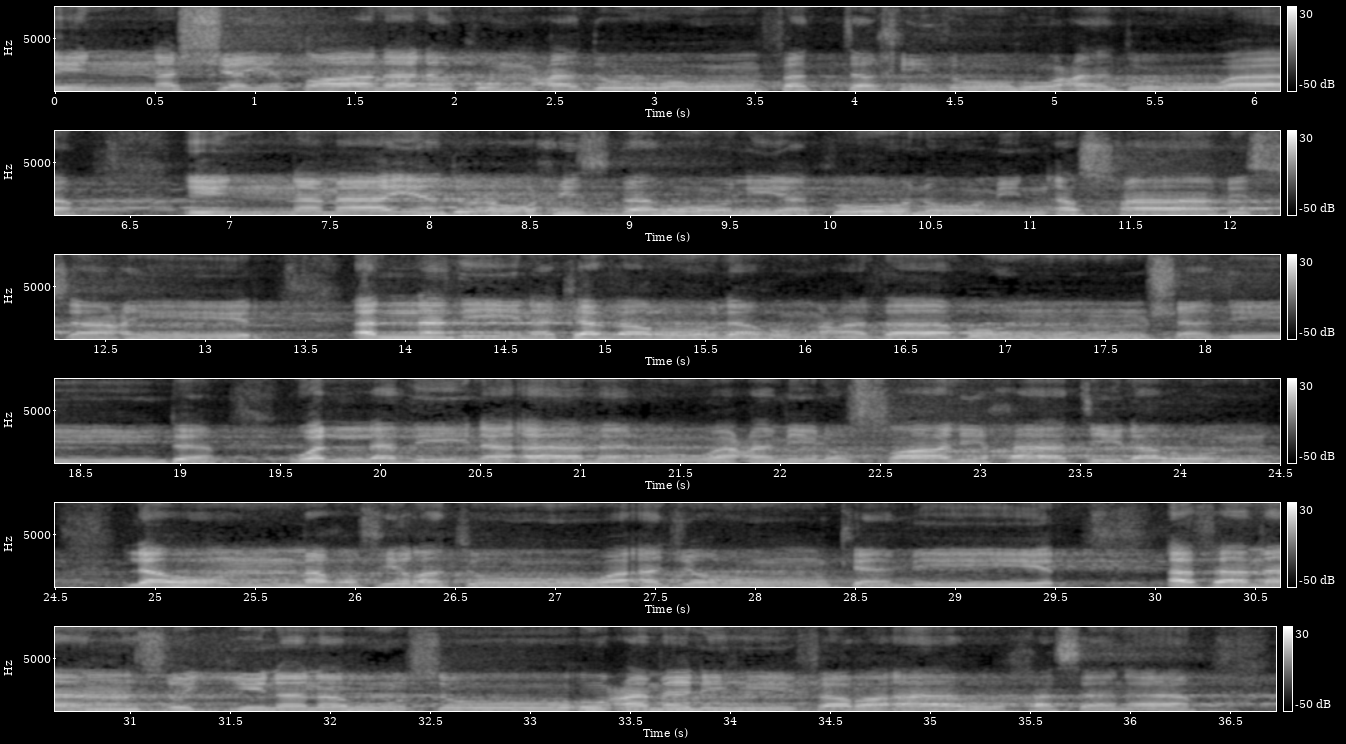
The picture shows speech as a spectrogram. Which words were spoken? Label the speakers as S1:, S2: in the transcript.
S1: إن الشيطان لكم عدو فاتخذوه عدوا. إنما يدعو حزبه ليكونوا من أصحاب السعير. الذين كفروا لهم عذاب شديد والذين آمنوا وعملوا الصالحات لهم لهم مغفرة وأجر كبير أفمن زين له سوء عمله فرآه حسناً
